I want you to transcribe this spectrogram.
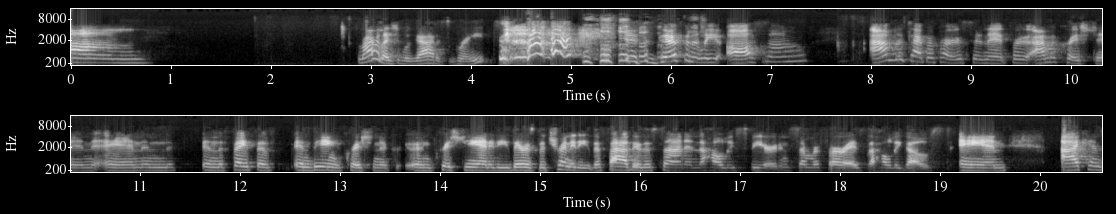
Um, my relationship with God is great. it's definitely awesome. I'm the type of person that for I'm a Christian and in in the faith of and being a Christian in Christianity, there's the Trinity, the Father, the Son, and the Holy Spirit, and some refer as the Holy Ghost. And I can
